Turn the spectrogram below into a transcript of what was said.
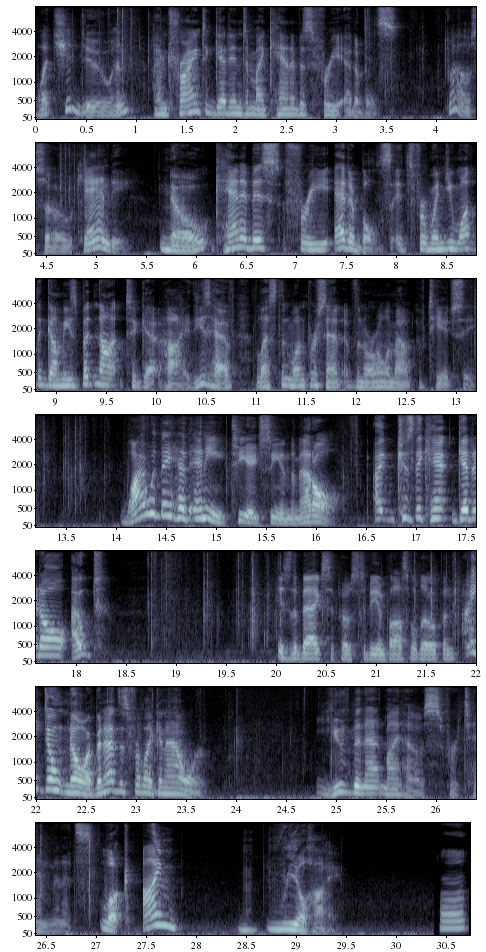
What you doing? I'm trying to get into my cannabis free edibles. Oh, so candy. No, cannabis free edibles. It's for when you want the gummies but not to get high. These have less than 1% of the normal amount of THC. Why would they have any THC in them at all? Because they can't get it all out. Is the bag supposed to be impossible to open? I don't know. I've been at this for like an hour. You've been at my house for 10 minutes. Look, I'm real high huh?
